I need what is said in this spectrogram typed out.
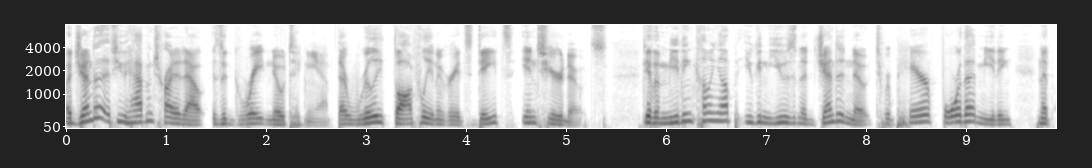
Agenda, if you haven't tried it out, is a great note taking app that really thoughtfully integrates dates into your notes. If you have a meeting coming up, you can use an agenda note to prepare for that meeting and have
